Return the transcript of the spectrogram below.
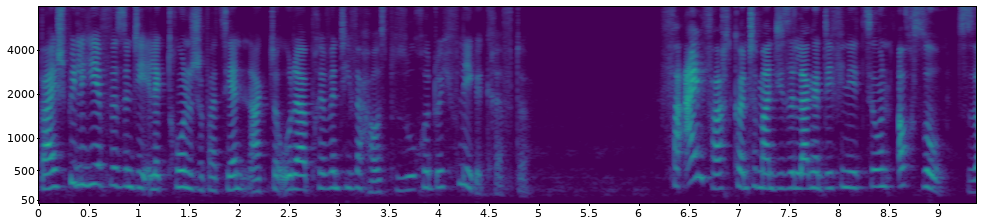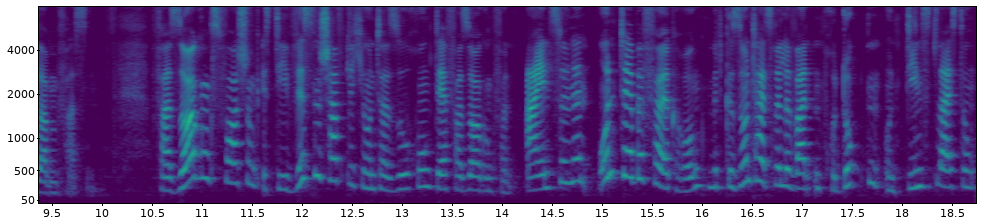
Beispiele hierfür sind die elektronische Patientenakte oder präventive Hausbesuche durch Pflegekräfte. Vereinfacht könnte man diese lange Definition auch so zusammenfassen. Versorgungsforschung ist die wissenschaftliche Untersuchung der Versorgung von Einzelnen und der Bevölkerung mit gesundheitsrelevanten Produkten und Dienstleistungen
